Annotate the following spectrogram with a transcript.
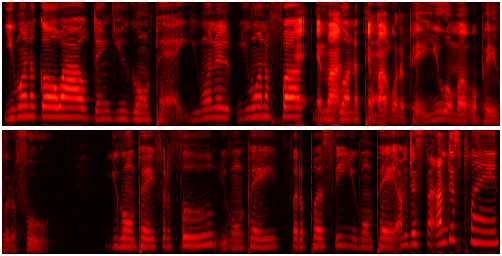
You want to go out, then you gonna pay. You want to you want to fuck, A- am you I, gonna pay. Am I gonna pay you or am I gonna pay for the food? You gonna pay for the food. You gonna pay for the pussy. You gonna pay. I'm just I'm just playing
